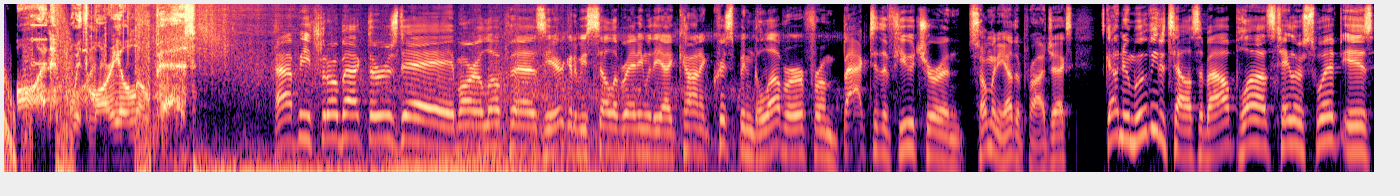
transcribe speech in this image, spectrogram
On with Mario Lopez. Happy Throwback Thursday. Mario Lopez here, going to be celebrating with the iconic Crispin Glover from Back to the Future and so many other projects. He's got a new movie to tell us about. Plus, Taylor Swift is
